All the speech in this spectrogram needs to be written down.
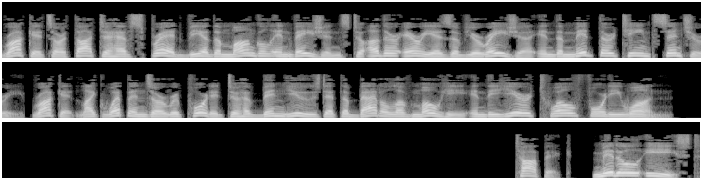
Rockets are thought to have spread via the Mongol invasions to other areas of Eurasia in the mid-13th century. Rocket-like weapons are reported to have been used at the Battle of Mohi in the year 1241. Topic: Middle East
